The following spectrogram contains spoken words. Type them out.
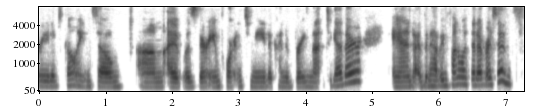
creatives going. So um, it was very important to me to kind of bring that together, and I've been having fun with it ever since.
